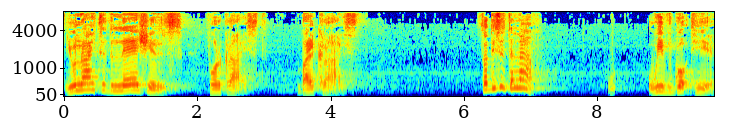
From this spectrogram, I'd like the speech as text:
United Nations for Christ, by Christ. So this is the love we've got here.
